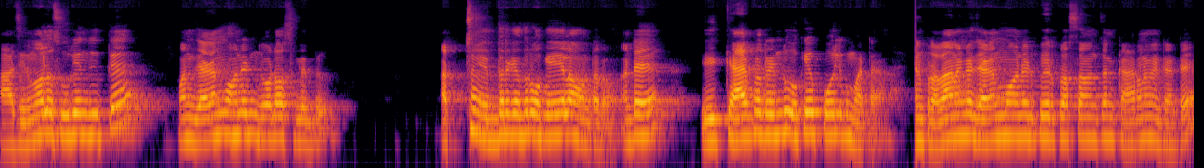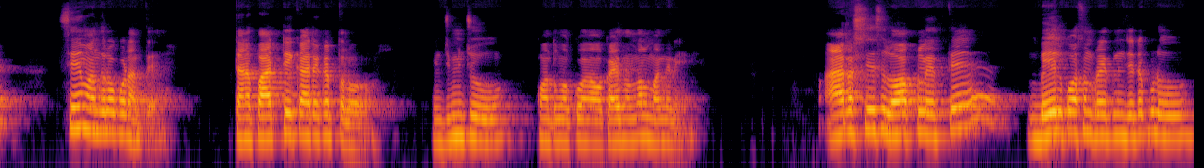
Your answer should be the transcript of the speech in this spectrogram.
ఆ సినిమాలో సూర్యని చూస్తే మనం జగన్మోహన్ రెడ్డిని చూడవసరం లేదు. అచ్చం ఇద్దరికిద్దరు ఒకేలా ఉంటారు. అంటే ఈ క్యారెక్టర్ రెండు ఒకే పోలిక మాట. నేను ప్రధానంగా జగన్మోహన్ రెడ్డి పేరు ప్రస్తావించడానికి కారణం ఏంటంటే సేమ్ అందులో కూడా అంతే. తన పార్టీ కార్యకర్తలు ఇంచుమించు కొంత ఒక ఐదు వందల మందిని. అరెస్ట్ చేసి లోపలెత్తే బెయిల్ కోసం ప్రయత్నించేటప్పుడు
